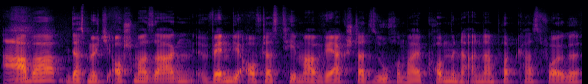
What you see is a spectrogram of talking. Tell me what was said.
Aber, das möchte ich auch schon mal sagen, wenn wir auf das Thema Werkstattsuche mal kommen in einer anderen Podcast-Folge,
